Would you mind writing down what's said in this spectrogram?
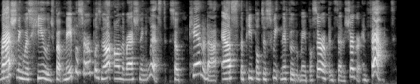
rationing was huge, but maple syrup was not on the rationing list. So Canada asked the people to sweeten their food with maple syrup instead of sugar. In fact,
